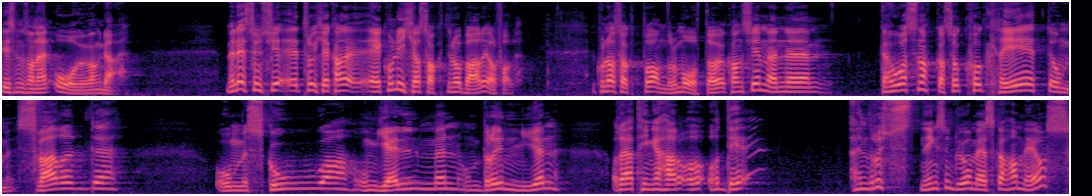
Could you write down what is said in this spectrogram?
liksom sånn en overgang der. Men jeg, ikke, jeg, ikke jeg, kan, jeg kunne ikke ha sagt det noe bedre. I alle fall. Jeg kunne ha sagt det på andre måter, kanskje, men eh, da hun har snakka så konkret om sverdet, om skoa, om hjelmen, om brynjen og de tingene her, og, og det er en rustning som du og vi skal ha med oss.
